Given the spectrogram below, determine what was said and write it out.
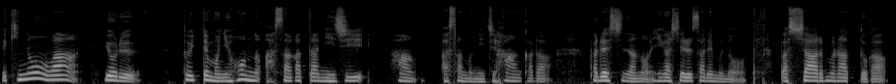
で昨日は夜といっても日本の朝方2時半朝の2時半からパレスチナの東エルサレムのバッシャール・ムラッドが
